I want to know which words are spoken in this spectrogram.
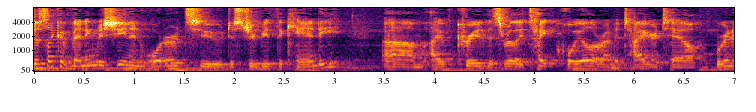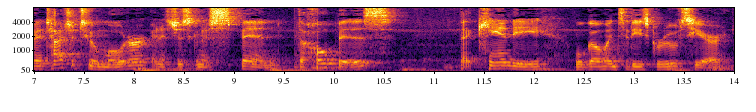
Just like a vending machine in order to distribute the candy, um, I've created this really tight coil around a tiger tail. We're gonna attach it to a motor and it's just gonna spin. The hope is that candy will go into these grooves here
